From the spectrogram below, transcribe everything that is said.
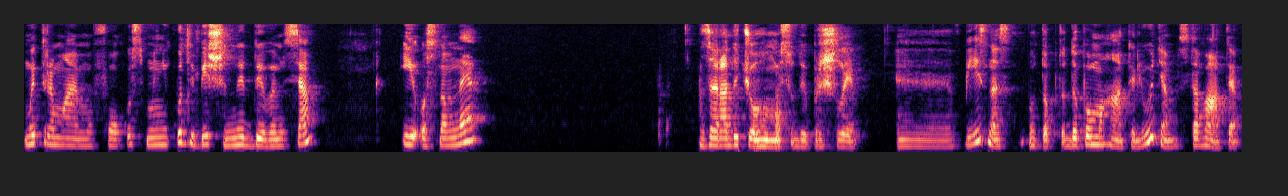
ми тримаємо фокус, ми нікуди більше не дивимося. І основне, заради чого ми сюди прийшли е, в бізнес, ну, тобто допомагати людям ставати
